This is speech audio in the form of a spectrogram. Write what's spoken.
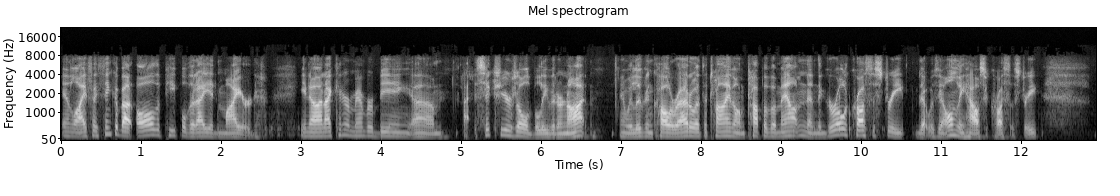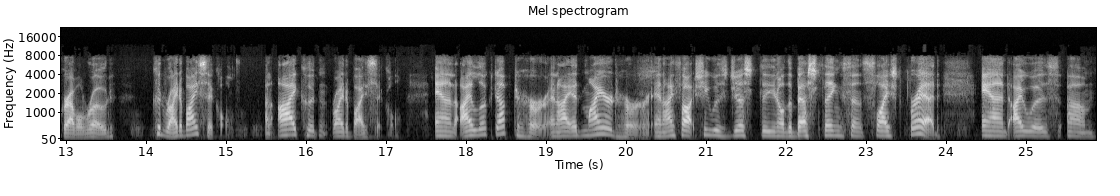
in life, I think about all the people that I admired, you know, and I can remember being um, six years old, believe it or not, and we lived in Colorado at the time on top of a mountain. And the girl across the street, that was the only house across the street, gravel road, could ride a bicycle. And I couldn't ride a bicycle. And I looked up to her and I admired her and I thought she was just the, you know, the best thing since sliced bread. And I was, um,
